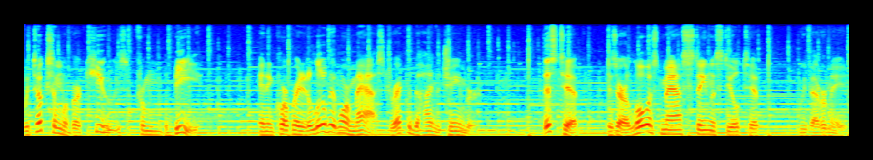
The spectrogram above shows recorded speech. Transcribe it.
We took some of our cues from the B and incorporated a little bit more mass directly behind the chamber. This tip is our lowest mass stainless steel tip we've ever made,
